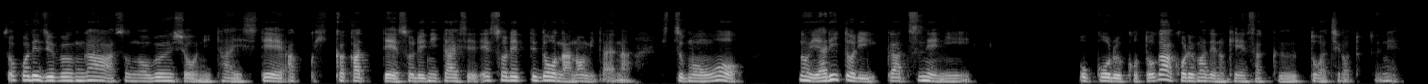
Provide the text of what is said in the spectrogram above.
そこで自分がその文章に対して、あ、引っかかって、それに対して、え、それってどうなの？みたいな質問を、のやりとりが常に起こることが、これまでの検索とは違うってことだよね。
